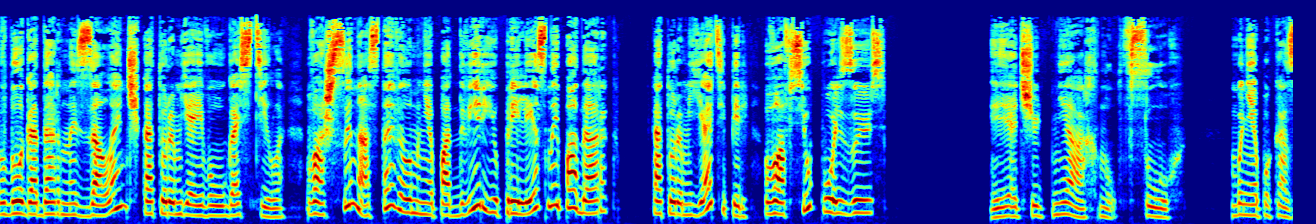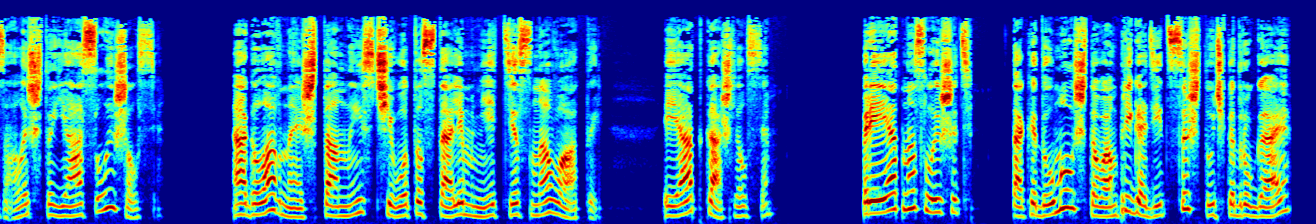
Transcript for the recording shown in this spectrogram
В благодарность за ланч, которым я его угостила, ваш сын оставил мне под дверью прелестный подарок, которым я теперь вовсю пользуюсь. Я чуть не ахнул вслух. Мне показалось, что я ослышался. А главное, штаны с чего-то стали мне тесноваты. Я откашлялся. «Приятно слышать. Так и думал, что вам пригодится штучка другая,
